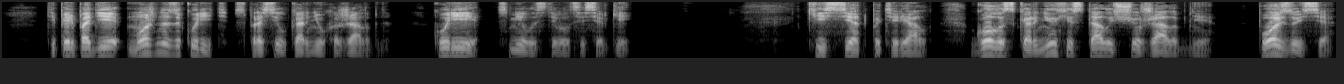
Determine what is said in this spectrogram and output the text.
— Теперь, поди, можно закурить? — спросил Корнюха жалобно. — Кури, — смилостивился Сергей. Кисет потерял. Голос Корнюхи стал еще жалобнее. — Пользуйся,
